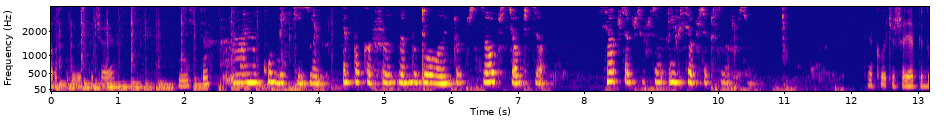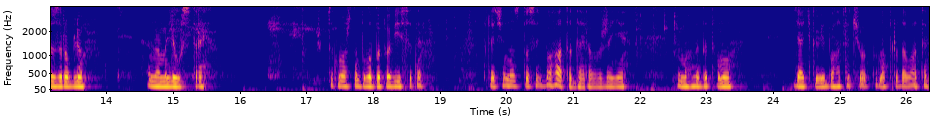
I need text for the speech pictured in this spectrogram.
Зараз тобі вистачає місця. У мене кубики є. Я поки що забудовую тут все, все, все. Все, все, все, все. І все, все, все, все. Як хочеш, а я піду зроблю нам люстри. Щоб Тут можна було би повісити. До речі, у нас досить багато дерева вже є. Ми могли би тому дядькові багато чого продавати.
